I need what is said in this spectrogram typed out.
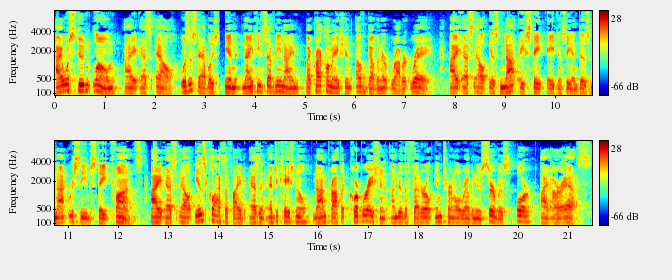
Iowa Student Loan, ISL, was established in 1979 by proclamation of Governor Robert Ray. ISL is not a state agency and does not receive state funds. ISL is classified as an educational nonprofit corporation under the Federal Internal Revenue Service, or IRS.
